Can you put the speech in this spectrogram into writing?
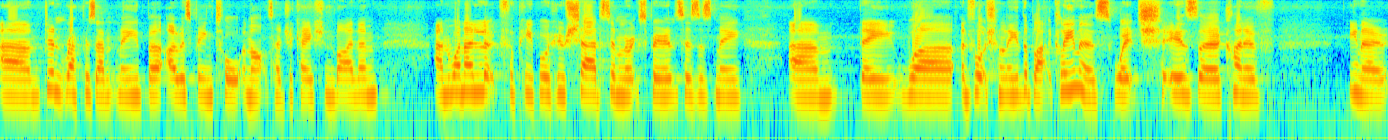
um, didn't represent me, but I was being taught an arts education by them. And when I looked for people who shared similar experiences as me, um, they were unfortunately the black cleaners, which is a kind of, you know,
